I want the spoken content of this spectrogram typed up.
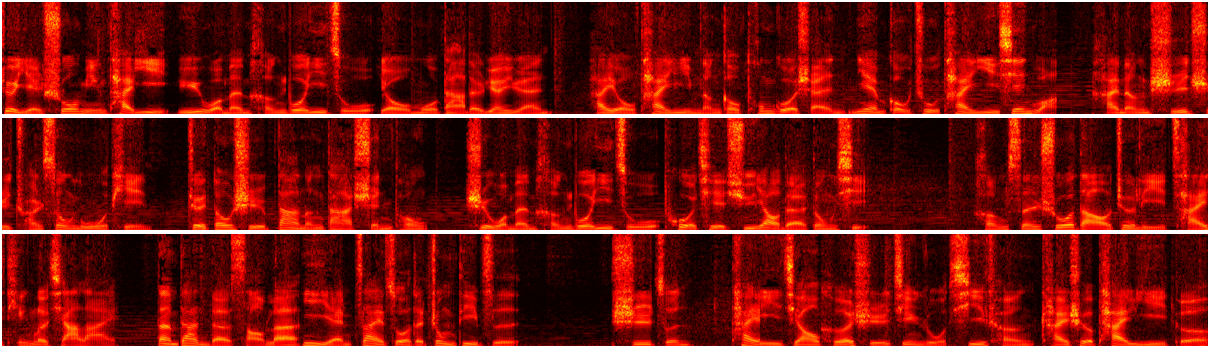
这也说明太乙与我们横波一族有莫大的渊源。还有太乙能够通过神念构筑太乙仙网，还能实时传送物品，这都是大能大神通，是我们横波一族迫切需要的东西。恒森说到这里才停了下来，淡淡的扫了一眼在座的众弟子。师尊，太乙教何时进入西城开设太乙阁？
